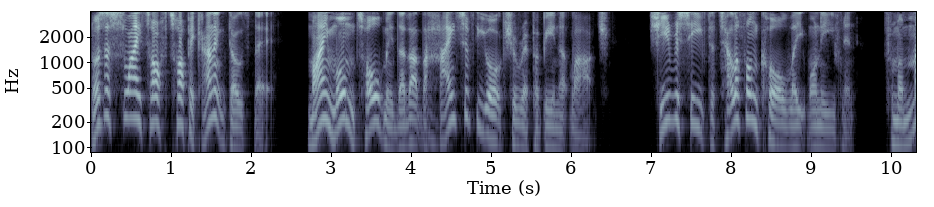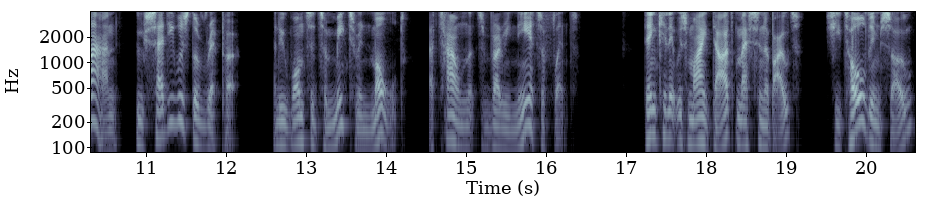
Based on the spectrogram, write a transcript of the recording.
Now, as a slight off topic anecdote there, my mum told me that at the height of the Yorkshire Ripper being at large, she received a telephone call late one evening from a man who said he was the Ripper and who wanted to meet her in Mold, a town that's very near to Flint. Thinking it was my dad messing about, she told him so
